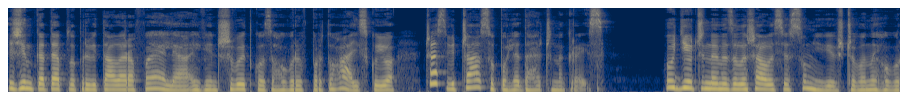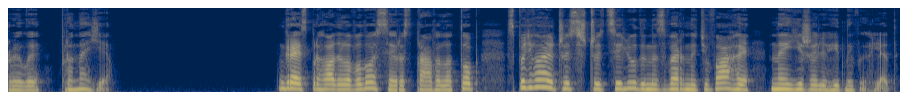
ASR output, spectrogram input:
Жінка тепло привітала Рафаеля, і він швидко заговорив португальською, час від часу поглядаючи на Грейс. У дівчини не залишалося сумнівів, що вони говорили про неї. Грейс пригладила волосся і розправила топ, сподіваючись, що ці люди не звернуть уваги на її жалюгідний вигляд.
